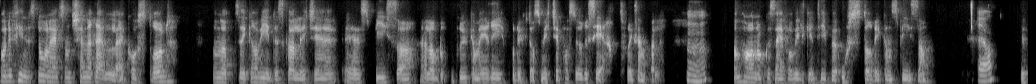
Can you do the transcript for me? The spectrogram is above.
og det finnes noen helt sånn generelle kostråd. Sånn at gravide skal ikke eh, spise eller bruke meieriprodukter som ikke er pasteurisert, f.eks. Mm -hmm som har noe å si for hvilken type oster vi kan spise. Ja. Det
